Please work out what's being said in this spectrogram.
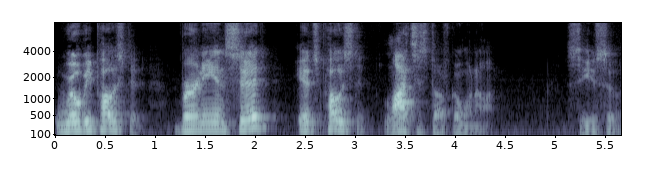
will be posted. Bernie and Sid, it's posted. Lots of stuff going on. See you soon.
